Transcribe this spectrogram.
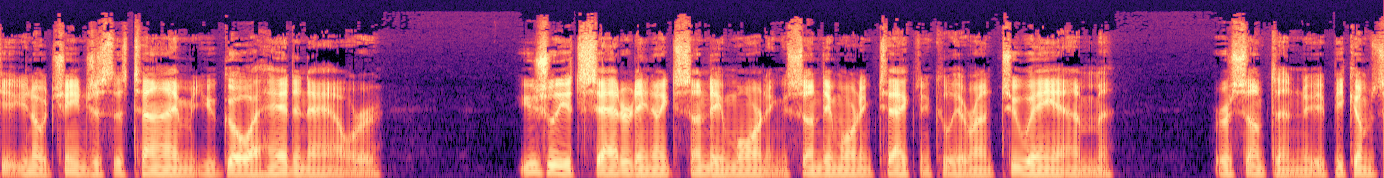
you know, changes the time. You go ahead an hour. Usually it's Saturday night, Sunday morning. Sunday morning, technically around 2 a.m. or something. It becomes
